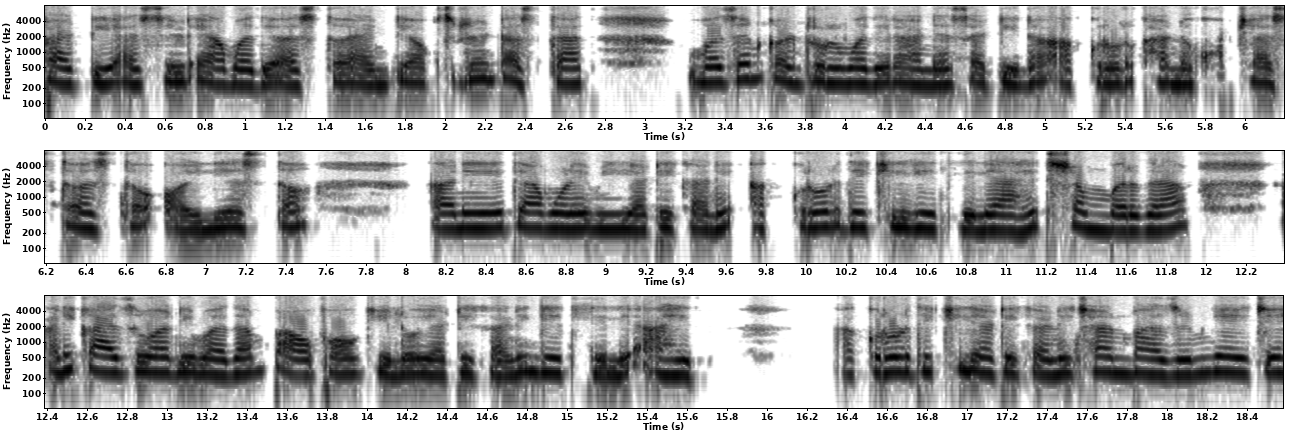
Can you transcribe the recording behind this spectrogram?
fatty acid यामध्ये असतं. अँटीऑक्सिडंट असतात. वजन कंट्रोलमध्ये राहण्यासाठी ना अक्रोड खाणं खूप जास्त असतं ऑइली असतं. आणि त्यामुळे मी या ठिकाणी अक्रोड देखील घेतलेले आहेत. शंभर ग्राम आणि काजू आणि बदाम पाव पाव किलो या ठिकाणी घेतलेले आहेत. अक्रोड देखील या ठिकाणी छान भाजून घ्यायचे.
